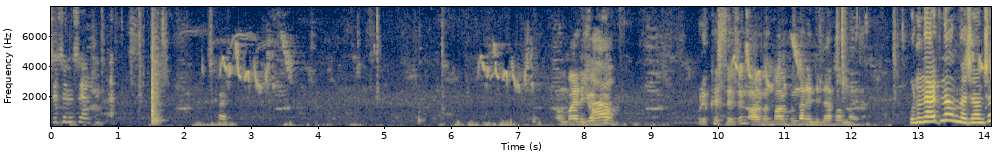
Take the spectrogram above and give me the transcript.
Sesini sevsin. Çıkar. Almanya'da yok yok. Buraya kıstırsın, armut marmut bunlar indirdiler hep Almanya'da. Bunu nereden hacı amca?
